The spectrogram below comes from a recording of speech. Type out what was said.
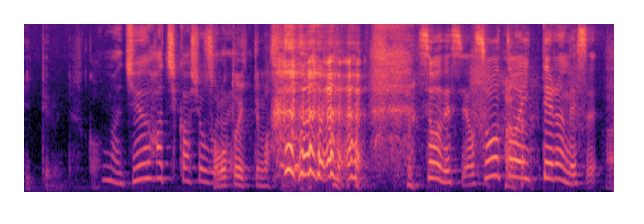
行ってるんですか？今18箇所ぐらい相当行ってますね。そうですよ相当言ってるんです。は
